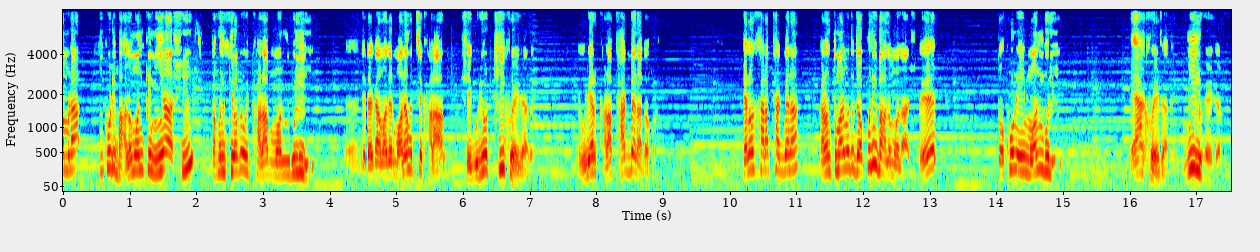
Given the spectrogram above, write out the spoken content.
আমরা কি করি, ভালো মনকে নিয়ে আসি, তখন কি হবে? ওই খারাপ মনগুলি যেটাকে আমাদের মনে হচ্ছে খারাপ, সেগুলিও ঠিক হয়ে যাবে। এগুলি আর খারাপ থাকবে না তখন। কেন খারাপ থাকবে না? কারণ তোমার মধ্যে যখনই ভালো মন আসবে, তখন এই মনগুলি এক হয়ে যাবে, মিল হয়ে যাবে।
